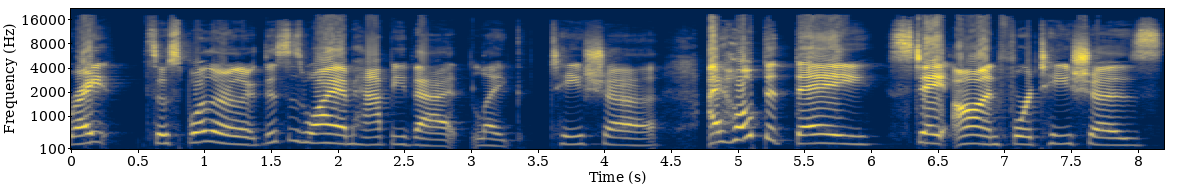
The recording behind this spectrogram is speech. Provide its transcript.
right so spoiler alert this is why i'm happy that like tayshia i hope that they stay on for tayshia's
